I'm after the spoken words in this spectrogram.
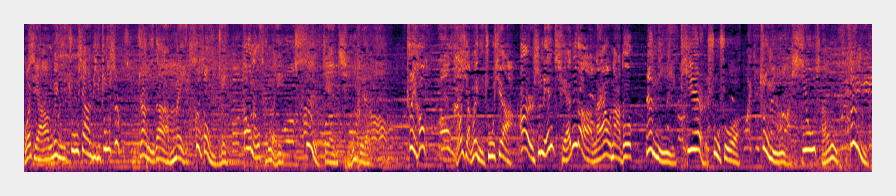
我想为你租下李宗盛，让你的每次奏鸣都能成为世间情歌。最后，我想为你租下二十年前的莱奥纳多，任你贴耳诉说，祝你修成正果，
